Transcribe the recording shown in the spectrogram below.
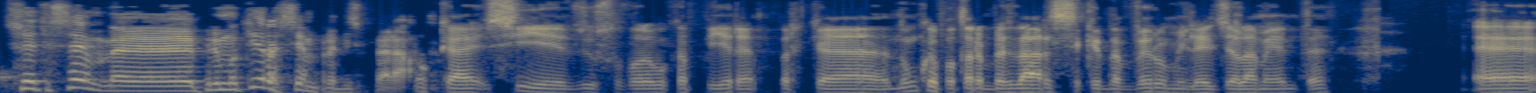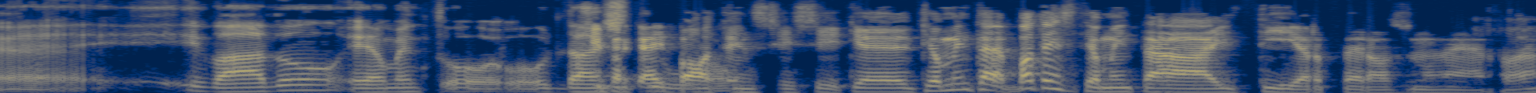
siete sem- eh, il primo tiro è sempre disperato. Ok, sì, è giusto, volevo capire, perché dunque potrebbe darsi che davvero mi legge la mente. Eh, vado e aumento il Sì, dice perché hai potency, sì. Ti, ti aumenta, potency ti aumenta il tier, però, se non erro, eh.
